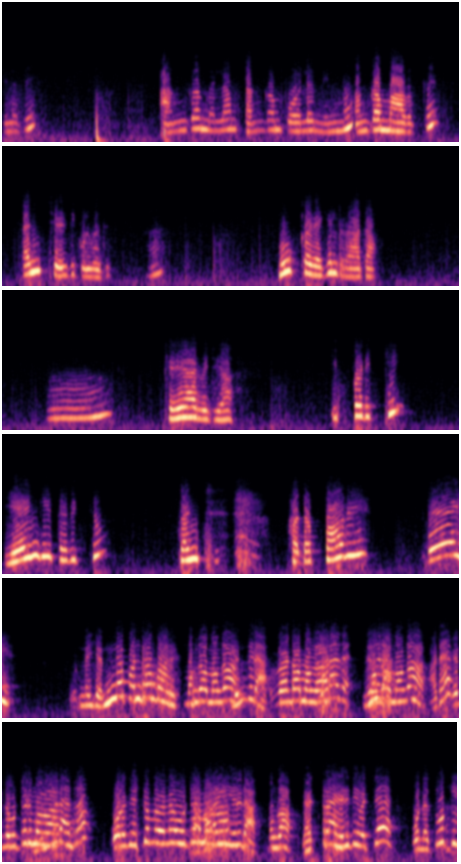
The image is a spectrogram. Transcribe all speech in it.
என்னது? அங்கம் எல்லாம் தங்கம் போல மின்னும் அங்கம்மாவுக்கு தஞ்ச் எழுதி கொள்வது. ஆ? மூக்கழகில் ராதா. கே ஆர் விஜயா இப்படிக்கு ஏங்கி தவிக்கும் சஞ்ச். அடப்பாவி டேய் உன்னை என்ன பண்றான் பாரு. மங்கா மங்கா. நில்லுடா. வேண்டாம் மங்கா. நில்லுடா. மங்கா என்ன விட்டுடு மங்கா. உனக்கு இஷ்டம் வேணா விட்டுடு மங்கா. இருடா மங்கா. லெட்டரா எழுதி வச்சு உன்னை தூக்கி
